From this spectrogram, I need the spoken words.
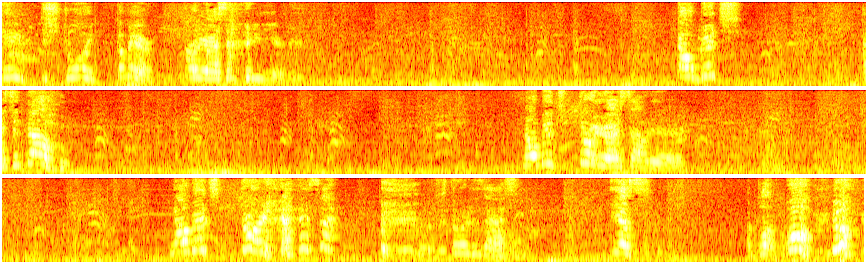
Getting destroyed. Come here. Throw your ass out of here. No, bitch! I said no! No, bitch! Throw your ass out here! No, bitch! Throw your ass out! I'm just throwing his ass. Yes! I block. Oh! No!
